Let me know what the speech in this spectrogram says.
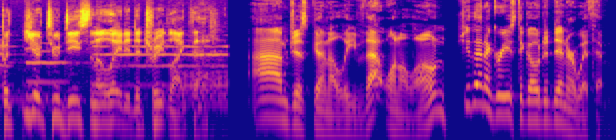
but you're too decent a lady to treat like that. I'm just gonna leave that one alone. She then agrees to go to dinner with him.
